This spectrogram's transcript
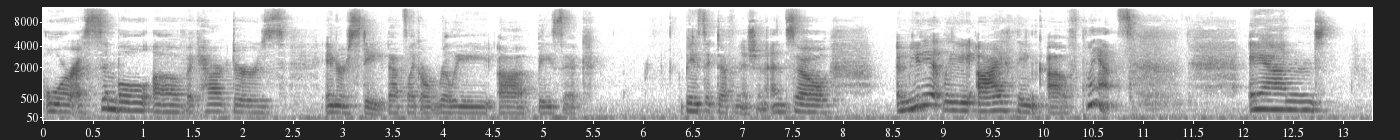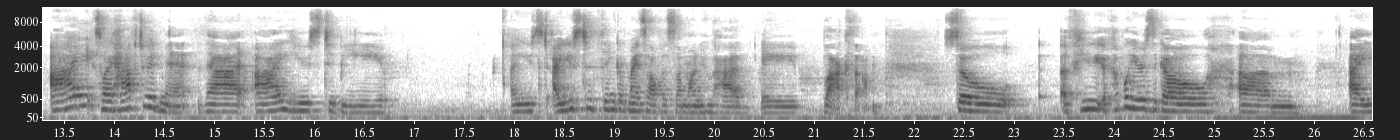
or a symbol of a character's inner state. That's like a really uh, basic, basic definition. And so immediately I think of plants. And I, so I have to admit that I used to be, I used, I used to think of myself as someone who had a black thumb. So a few, a couple years ago, um, I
